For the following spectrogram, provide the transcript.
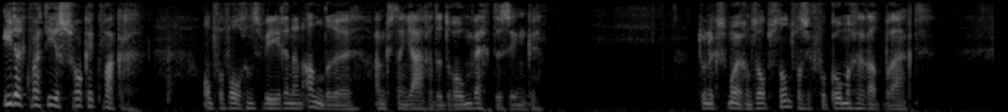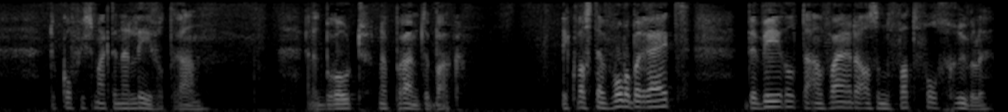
Ieder kwartier schrok ik wakker... om vervolgens weer in een andere angstaanjagende droom weg te zinken. Toen ik 's morgens opstond, was ik volkomen geradbraakt. De koffie smaakte naar levertraan. En het brood naar pruimtebak. Ik was ten volle bereid de wereld te aanvaarden als een vat vol gruwelen.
